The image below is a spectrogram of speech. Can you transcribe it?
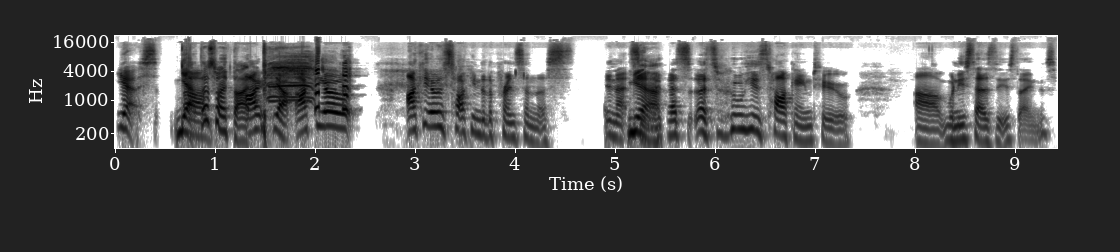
Yes. Yeah, um, that's what I thought. I, yeah, Akio Akio is talking to the prince in this in that scene. Yeah. That's that's who he's talking to uh, when he says these things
